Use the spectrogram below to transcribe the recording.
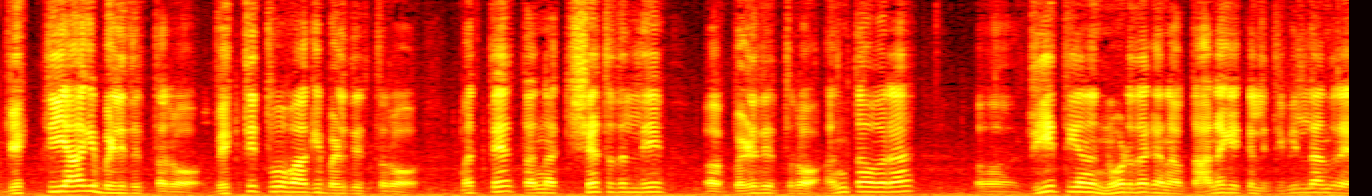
ವ್ಯಕ್ತಿಯಾಗಿ ಬೆಳೆದಿರ್ತಾರೋ, ವ್ಯಕ್ತಿತ್ವವಾಗಿ ಬೆಳೆದಿರ್ತಾರೋ, ಮತ್ತೆ ತನ್ನ ಕ್ಷೇತ್ರದಲ್ಲಿ ಬೆಳೆದಿರ್ತಾರೋ, ಅಂತವರ ರೀತಿಯನ್ನು ನೋಡಿದಾಗ ನಾವು ತಾನಾಗೆ ಕಲಿತೀವಿ. ಇಲ್ಲಾಂದ್ರೆ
